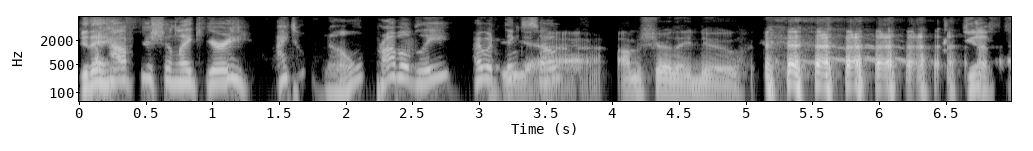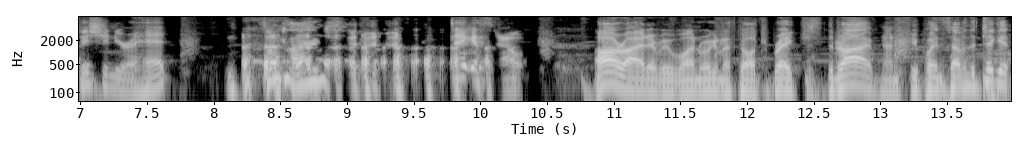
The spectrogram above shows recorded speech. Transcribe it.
Do they have fish in Lake Erie? I don't know. Probably. I would think so. I'm sure they do. Do you have fish in your head? Sometimes. Take us out. All right, everyone. We're going to throw it to break. Just the drive, 93.7 the ticket.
